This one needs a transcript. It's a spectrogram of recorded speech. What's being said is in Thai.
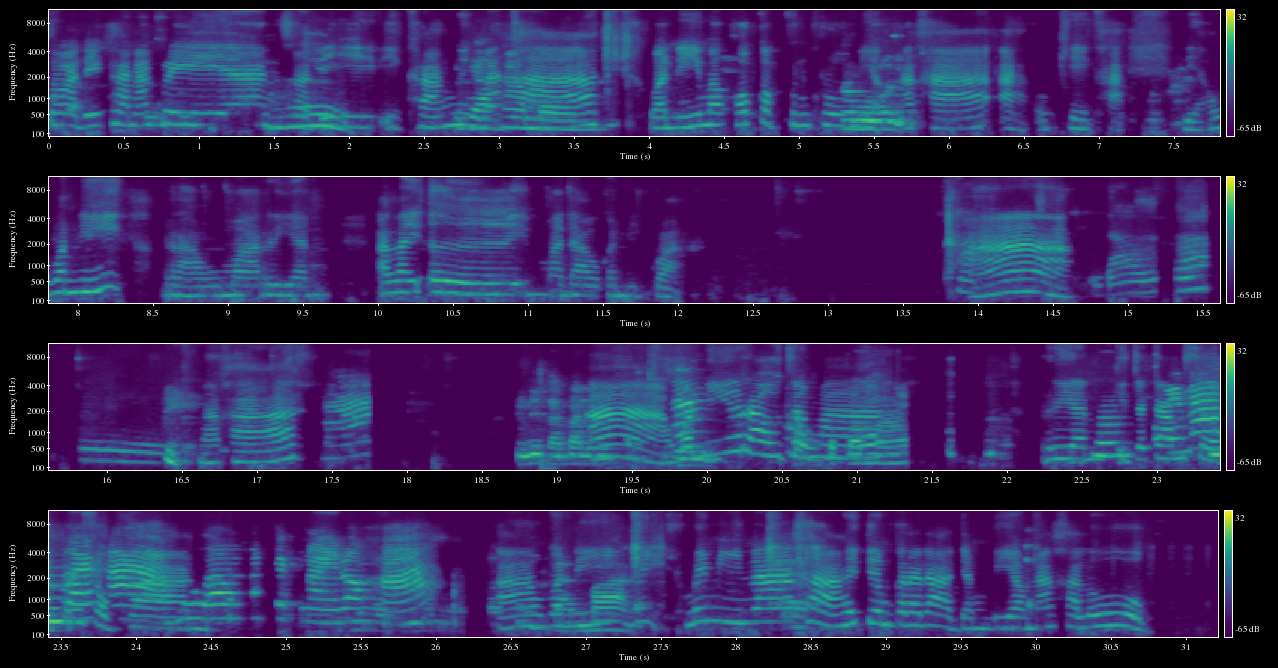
สวัสดีค่ะนักเรียน สวัสดีอีกครั้งหนึ่งนะห้าคะโมงวันนี้มาพบกับคุณครูเหมียวนะคะอะโอเคค่ะ เดี๋ยววันนี้เรามาเรียนอะไรเอ่ยมาเดากันดีกว่าอ่าเราก็คือนะคะอ่าอ่าวันนี้เราจะมาผลไม้ เรียนกิจกรรมเสริมประสบการณ์เรามาจากไหนหรอคะอ่าวันนี้ไม่ไม่มีหน้าค่ะ ให้เตรียมกระดาษอย่างเดียวนะคะลูก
